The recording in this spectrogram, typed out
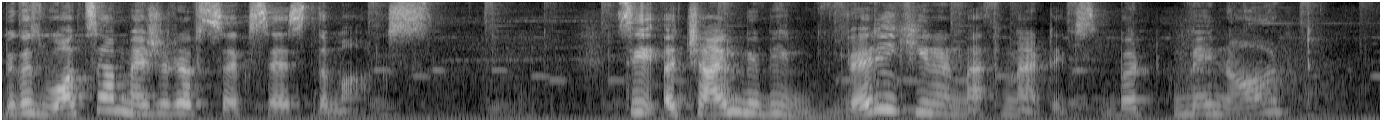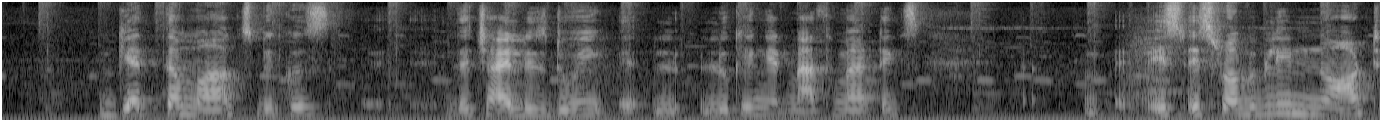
Because what's our measure of success? The marks. See a child may be very keen on mathematics but may not get the marks because the child is doing looking at mathematics is probably not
